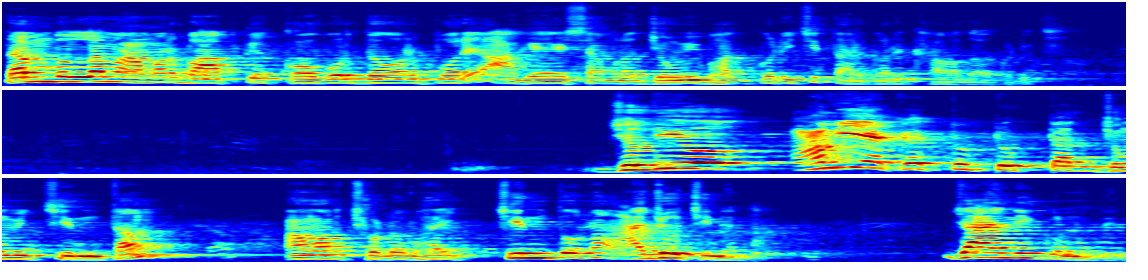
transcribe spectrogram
তা আমি বললাম, আমার বাপকে কবর দেওয়ার পরে আগে এসে আমরা জমি ভাগ করেছি, তারপরে খাওয়া দাওয়া করেছি। যদিও আমি এক একটু টুকটাক জমি চিনতাম, আমার ছোট ভাই চিনত না, আজও চিনে না। যায়নি কোনো দিন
